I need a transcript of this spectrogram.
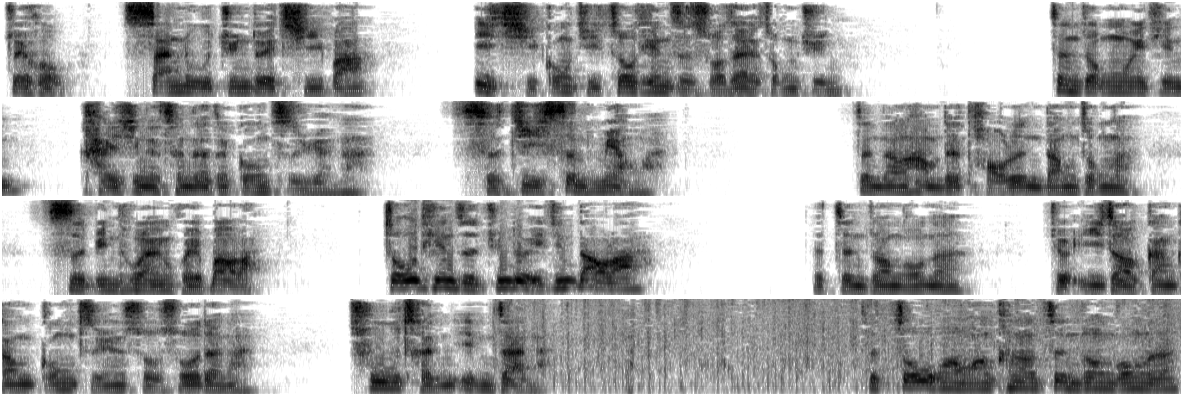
最后。”三路军队齐发，一起攻击周天子所在的中军。郑庄公一听，开心的称赞这公子元啊，此计甚妙啊！正当他们在讨论当中呢，士兵突然回报了，周天子军队已经到了。这郑庄公呢，就依照刚刚公子元所说的呢，出城应战了。这周桓王看到郑庄公呢，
